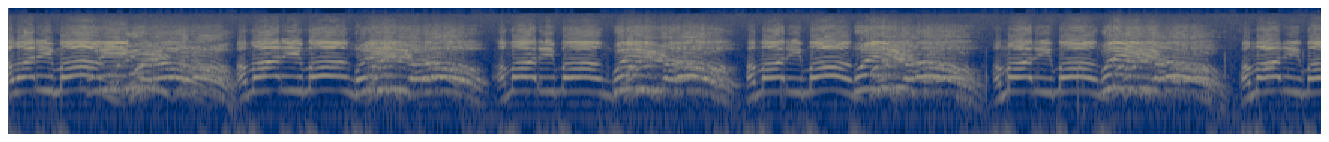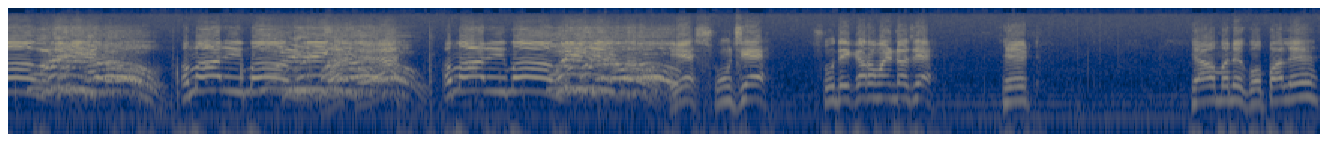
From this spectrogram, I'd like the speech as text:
અમારી માંગ. પૂરી કરો. અમારી માંગ. પૂરી કરો. અમારી માંગ. પૂરી કરો. અમારી માંગ. પૂરી કરો. અમારી માંગ. પૂરી કરો. અમારી માંગ. પૂરી કરો. અમારી માંગ. પૂરી કરો. અમારી માંગ. પૂરી કરો. એ શું છે? શું દેખાડો માંડ્યો છે? શેઠ ત્યાં મને ગોપાલે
